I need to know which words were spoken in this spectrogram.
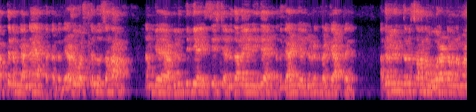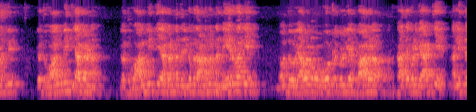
ಮತ್ತೆ ನಮಗೆ ಅನ್ಯಾಯ ಆಗ್ತಕ್ಕಂಥದ್ದು. ಎರಡು ವರ್ಷದಲ್ಲೂ ಸಹ ನಮಗೆ ಅಭಿವೃದ್ಧಿಗೆ ಎಸ್ ಸಿ ಎಸ್ ಟಿ ಅನುದಾನ ಏನು ಇದೆ, ಅದು ಗ್ಯಾರಂಟಿ ಯೋಜನೆಗಳಿಗೆ ಬಳಕೆ ಆಗ್ತಾ ಇದೆ. ಅದರ ವಿರುದ್ಧನೂ ಸಹ ನಾವು ಹೋರಾಟವನ್ನು ಮಾಡಿದ್ವಿ. ಇವತ್ತು ವಾಲ್ಮೀಕಿ ಹಗರಣ, ಇವತ್ತು ವಾಲ್ಮೀಕಿ ಹಗರಣದ ನಿಗಮದ ಹಣವನ್ನ ನೇರವಾಗಿ ಒಂದು ಯಾವ ಹೋಟ್ಲುಗಳಿಗೆ, ಬಾರ ಒಂದು ಖಾತೆಗಳಿಗೆ ಹಾಕಿ ಅಲ್ಲಿಂದ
